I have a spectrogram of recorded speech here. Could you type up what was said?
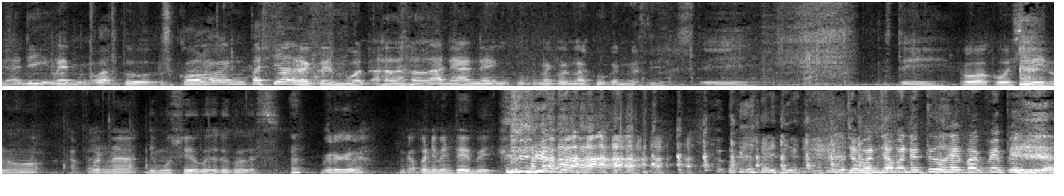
Jadi kalian waktu sekolah kan pasti ada kalian buat hal-hal aneh-aneh yang pernah kalian lakukan pasti. Pasti. Pasti. Oh aku SD lo pernah dimusuhi aku satu kelas. Gara-gara? Nggak pandai main PB. Zaman-zaman itu hype hype PB ya.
